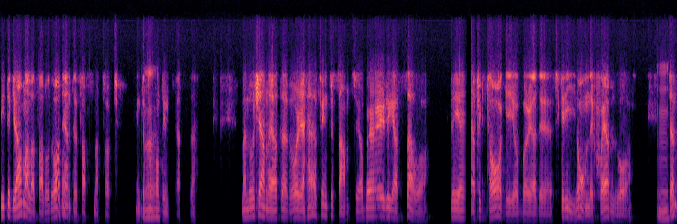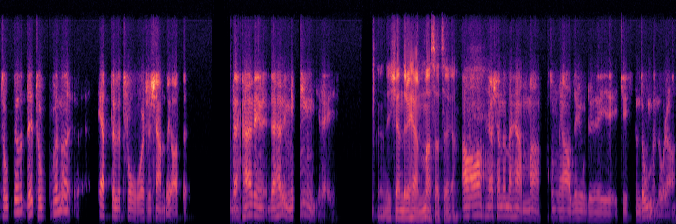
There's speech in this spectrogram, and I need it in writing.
lite grann i alla fall. Och då hade jag inte fastnat för det. Inte fått något intresse. Men då kände jag att det- vad är det här för intressant? Så jag började läsa och det jag fick tag i och började skriva om det själv. Och Mm. Sen tog det, det tog väl ett eller två år så kände jag att det, här, är, det här är min grej. Du kände dig hemma så att säga. Ja, jag kände mig hemma som jag aldrig gjorde i, i kristendomen då. då.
